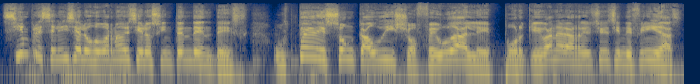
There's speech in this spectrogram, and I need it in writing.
siempre se le dice a los gobernadores y a los intendentes, ustedes son caudillos feudales porque van a las reelecciones indefinidas,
